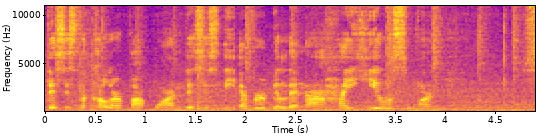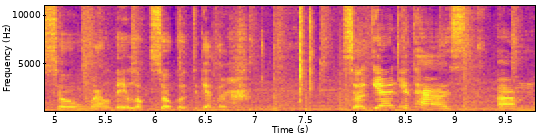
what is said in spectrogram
this is the ColourPop one this is the Ever Bilena high heels one so well they look so good together so again it has um,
